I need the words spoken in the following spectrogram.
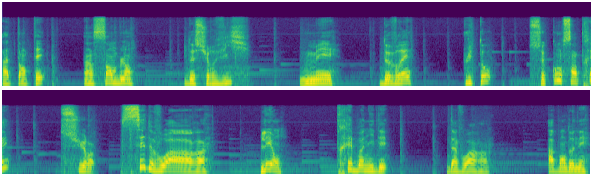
à tenter un semblant de survie, mais devrait plutôt se concentrer sur ses devoirs. Léon, très bonne idée d'avoir abandonné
